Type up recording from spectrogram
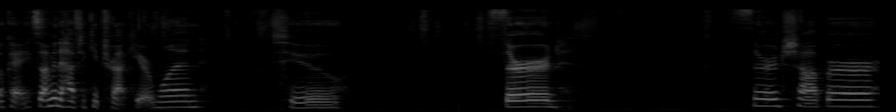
Okay, so I'm going to have to keep track here. One, two, third, third shopper.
